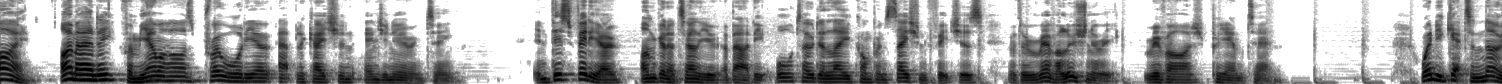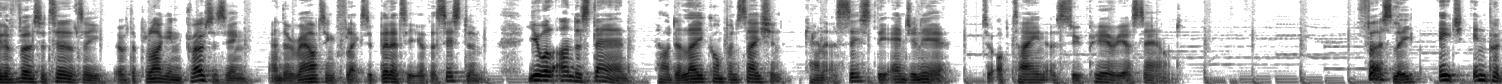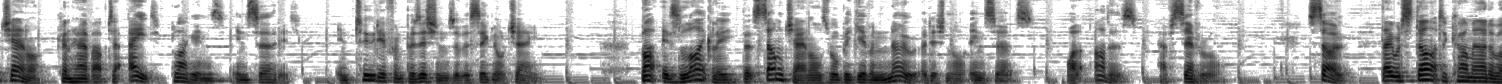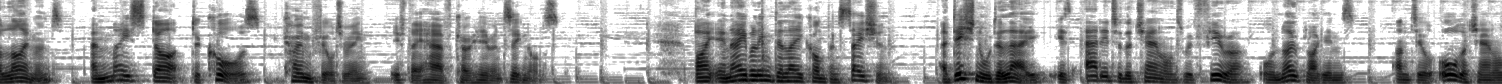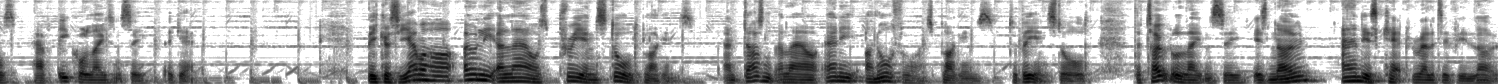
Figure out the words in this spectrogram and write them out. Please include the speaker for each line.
Speaker 1: Hi, I'm Andy from Yamaha's Pro Audio Application Engineering team. In this video, I'm going to tell you about the auto delay compensation features of the revolutionary Rivage PM10. When you get to know the versatility of the plug-in processing and the routing flexibility of the system, you will understand how delay compensation can assist the engineer to obtain a superior sound. Firstly, each input channel can have up to 8 plugins inserted in two different positions of the signal chain. But it's likely that some channels will be given no additional inserts, while others have several. So, they would start to come out of alignment and may start to cause comb filtering if they have coherent signals. By enabling delay compensation, Additional delay is added to the channels with fewer or no plugins until all the channels have equal latency again. Because Yamaha only allows pre-installed plugins and doesn't allow any unauthorized plugins to be installed, the total latency is known and is kept relatively low.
